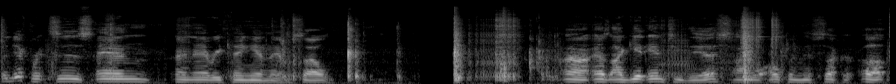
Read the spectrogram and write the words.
the differences and and everything in them. So uh, as I get into this, I will open this sucker up.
